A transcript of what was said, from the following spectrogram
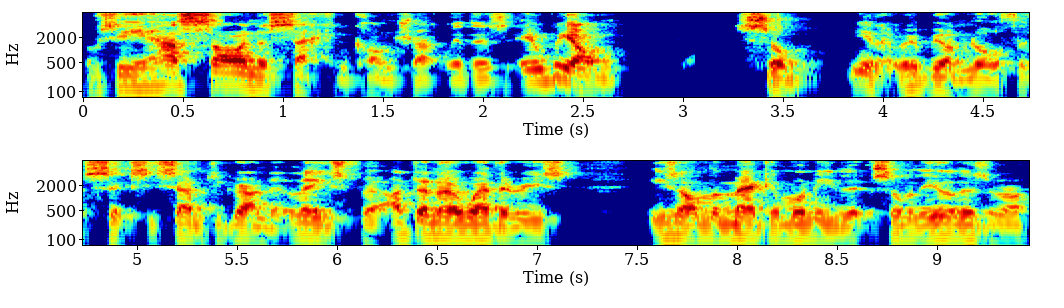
obviously he has signed a second contract with us. He'll be on some, you know, he'll be on north of 60, 70 grand at least. But I don't know whether he's he's on the mega money that some of the others are on.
